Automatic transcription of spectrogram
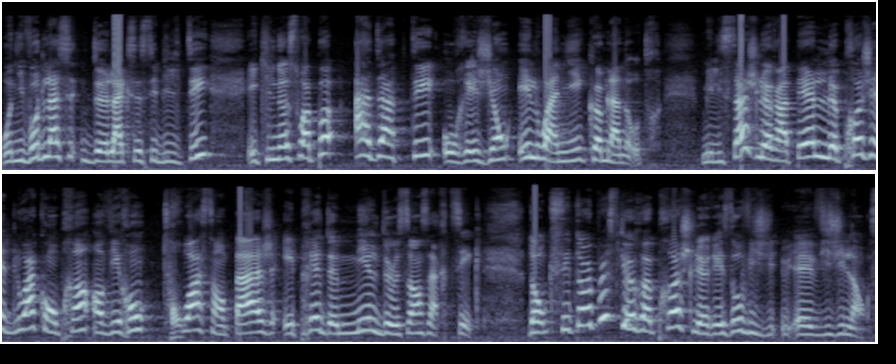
au niveau de l'accessibilité et qu'il ne soit pas adapté aux régions éloignées comme la nôtre. Mélissa, je le rappelle, le projet de loi comprend environ 300 pages et près de 1200 articles. Donc, c'est un peu ce que reproche le réseau euh, Vigilance.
